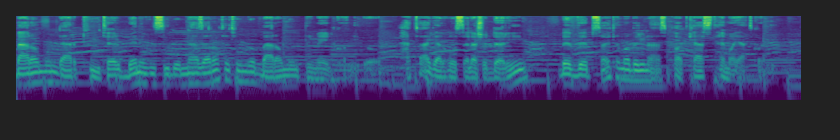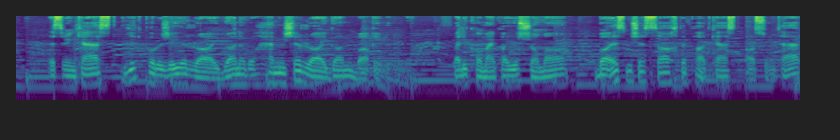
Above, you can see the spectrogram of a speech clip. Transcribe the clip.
برامون در توییتر بنویسید و نظراتتون رو برامون ایمیل کنید و حتی اگر حوصلش رو دارین به وبسایت ما برین و از پادکست حمایت کنید. استرینکست یک پروژه رایگانه و همیشه رایگان باقی میمونه. ولی کمک های شما باعث میشه ساخت پادکست آسونتر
